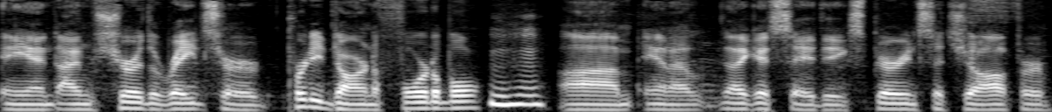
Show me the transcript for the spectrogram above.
and I'm sure the rates are pretty darn affordable. Um, and I, like I say, the experience that you offer,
